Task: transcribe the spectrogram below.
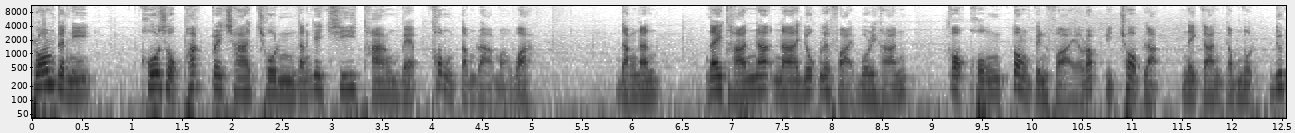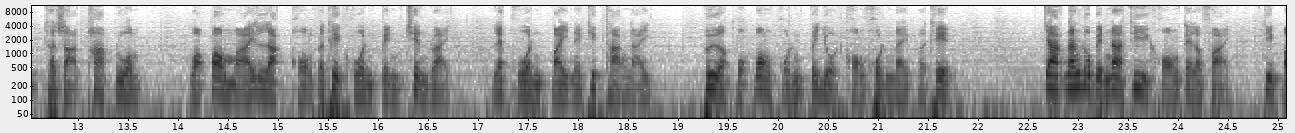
พร้อมกันนี้ โฆษกพักประชาชนดังได้ชี้ทางแบบท่องตำรามาว่า ดังนั้นในฐานะนายกและฝ่ายบริหาร ก็คงต้องเป็นฝ่ายรับผิดชอบหลักในการกำหนดยุทธศาสตร์ภาพรวม ว่าเป้าหมายหลักของประเทศควรเป็นเช่นไร และควรไปในทิศทางไหน เพื่อปกป้องผลประโยชน์ของคนในประเทศ จากนั้นก็เป็นหน้าที่ของแต่ละฝ่ายที่ไป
